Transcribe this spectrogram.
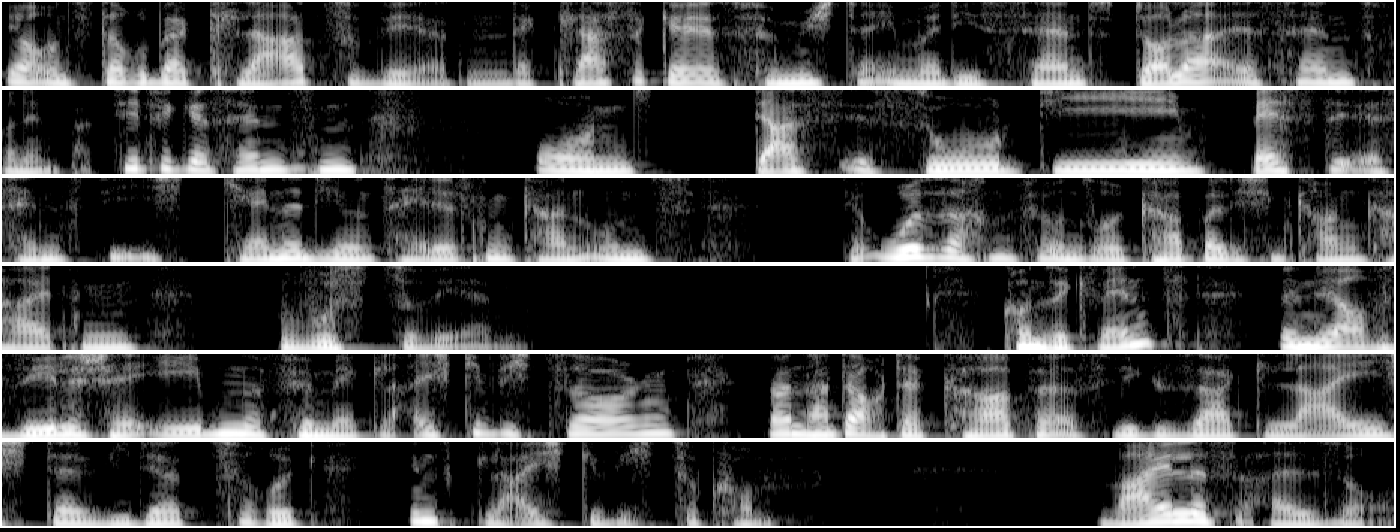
ja, uns darüber klar zu werden. Der Klassiker ist für mich da immer die Sand-Dollar-Essenz von den Pazifik-Essenzen. Und das ist so die beste Essenz, die ich kenne, die uns helfen kann, uns der Ursachen für unsere körperlichen Krankheiten bewusst zu werden. Konsequenz, wenn wir auf seelischer Ebene für mehr Gleichgewicht sorgen, dann hat auch der Körper es, wie gesagt, leichter wieder zurück ins Gleichgewicht zu kommen. Weil es also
